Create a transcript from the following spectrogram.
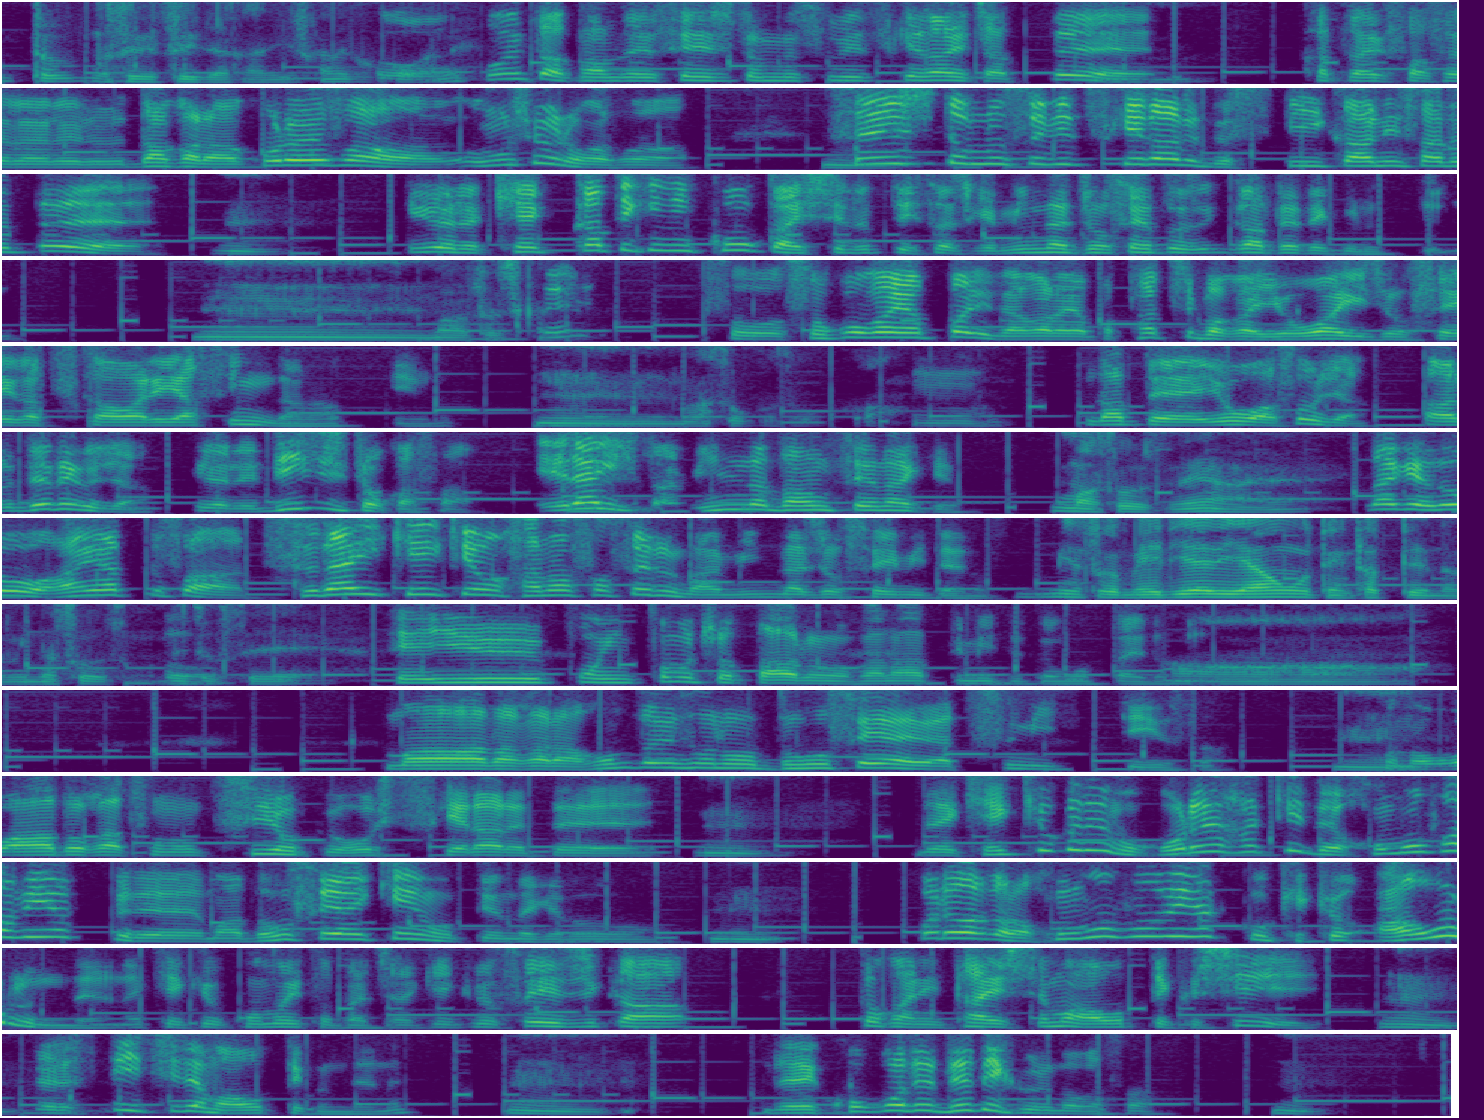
と結びついた感じですかね、ここはね。そうこの人は完全に政治と結びつけられちゃって、活躍させられる。だからこれさ、面白いのがさ、政治と結びつけられてスピーカーにされて、うん。いわゆる結果的に後悔してるって人たちがみんな女性とが出てくるっていう。うん。うん、まあ確かに。そう、そこがやっぱりだからやっぱ立場が弱い女性が使われやすいんだなっていう。うん、まあそうかそうか。うん、だって要はそうじゃん。あれ出てくるじゃん。いわゆる理事とかさ、偉い人はみんな男性なわけよ。まあそうですね。はい。だけど、ああやってさ、辛い経験を話させるのはみんな女性みたいなメディアで矢面に立ってるのはみんなそうですもんね、女性。っていうポイントもちょっとあるのかなって見てて思ったりとか。あまあだから本当にその同性愛は罪っていうさ、あ。うんこのワードがその強く押し付けられて、うん。で、結局でもこれはっきり言ってホモファビアックで、まあ同性愛嫌悪って言うんだけど、うん。これだからホモファビアックを結局煽るんだよね。結局この人たちは結局政治家とかに対しても煽っていくし、うん。でスピーチでも煽っていくんだよね。うん。で、ここで出てくるのがさ、うん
